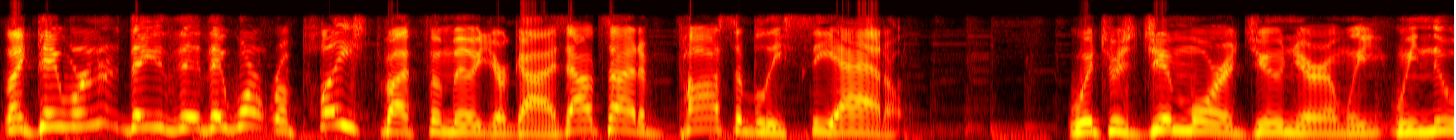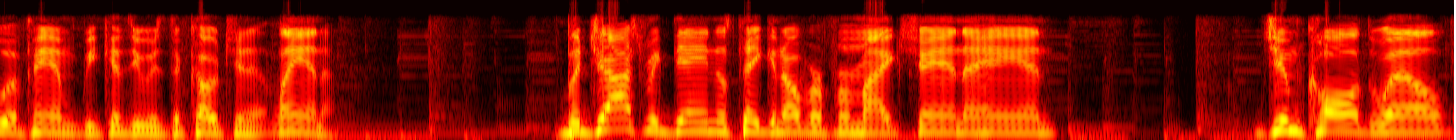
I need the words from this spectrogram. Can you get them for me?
Like, they, were, they, they weren't replaced by familiar guys outside of possibly Seattle which was Jim Mora Jr., and we, we knew of him because he was the coach in Atlanta. But Josh McDaniels taking over for Mike Shanahan. Jim Caldwell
